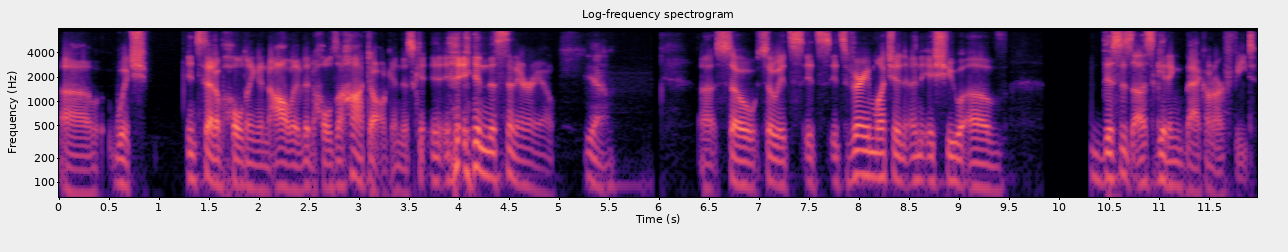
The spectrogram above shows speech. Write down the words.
uh, which instead of holding an olive, it holds a hot dog in this in this scenario. Yeah. Uh, so so it's it's it's very much an, an issue of this is us getting back on our feet,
